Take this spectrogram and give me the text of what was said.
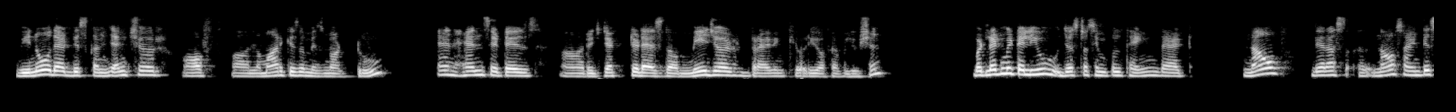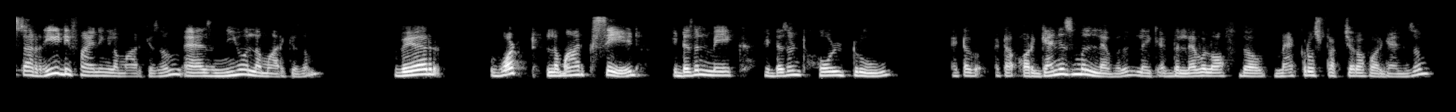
we know that this conjuncture of uh, Lamarckism is not true, and hence it is uh, rejected as the major driving theory of evolution. But let me tell you just a simple thing that now there are now scientists are redefining Lamarckism as neo-Lamarckism, where what Lamarck said it doesn't make it doesn't hold true at a at an organismal level, like at the level of the macro structure of organism,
